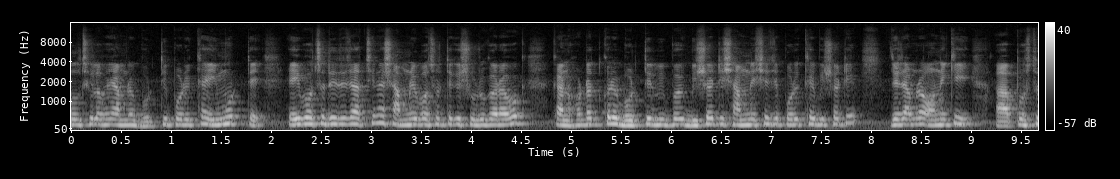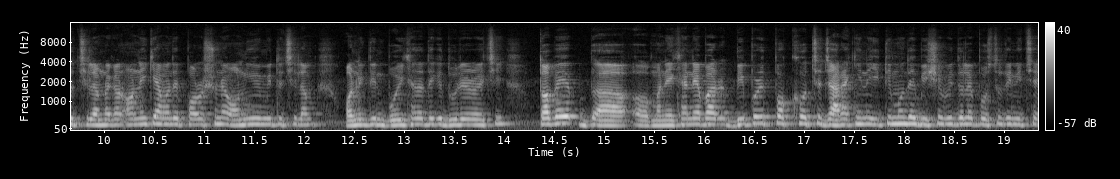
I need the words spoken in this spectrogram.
বলছিল, ভাই, আমরা ভর্তি পরীক্ষা এই মুহূর্তে, এই বছর দিতে যাচ্ছি না, সামনের বছর থেকে শুরু করা হোক। কারণ হঠাৎ করে ভর্তির বিষয়টি সামনে এসে যে পরীক্ষার বিষয়টি, যেটা আমরা অনেকেই প্রস্তুত ছিলাম না, কারণ অনেকেই আমাদের পড়াশোনায় অনিয়মিত ছিলাম অনেক দিন বই খাতা থেকে দূরে রয়েছি। তবে মানে এখানে আবার বিপরীত পক্ষ হচ্ছে যারা কিনা ইতিমধ্যে বিশ্ববিদ্যালয়ে প্রস্তুতি নিচ্ছে।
